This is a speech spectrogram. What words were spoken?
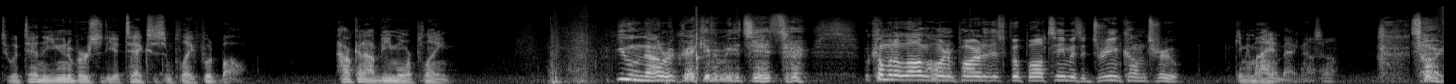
to attend the University of Texas and play football. How can I be more plain? You will not regret giving me the chance, sir. Becoming a Longhorn and part of this football team is a dream come true. Give me my hand back now, son. Sorry.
